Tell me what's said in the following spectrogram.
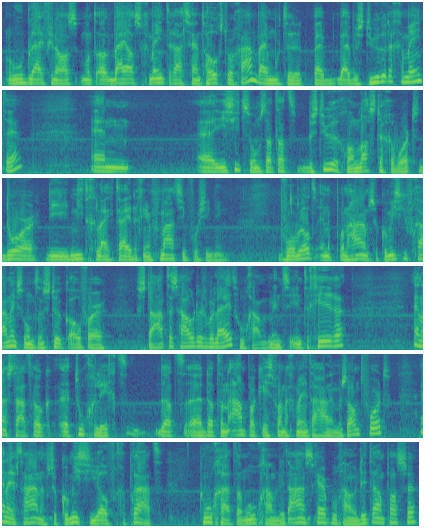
Hoe blijf je nou als. Want wij als gemeenteraad zijn het hoogste orgaan. Wij, moeten, wij, wij besturen de gemeente. Hè? En eh, je ziet soms dat dat besturen gewoon lastiger wordt door die niet gelijktijdige informatievoorziening. Bijvoorbeeld in op een Haarlemse commissievergadering stond een stuk over statushoudersbeleid. Hoe gaan we mensen integreren? En dan staat er ook eh, toegelicht dat eh, dat een aanpak is van de gemeente Haarlem en Zandvoort. En daar heeft de Haarlemse commissie over gepraat. Hoe, gaat dan, hoe gaan we dit aanscherpen? Hoe gaan we dit aanpassen?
